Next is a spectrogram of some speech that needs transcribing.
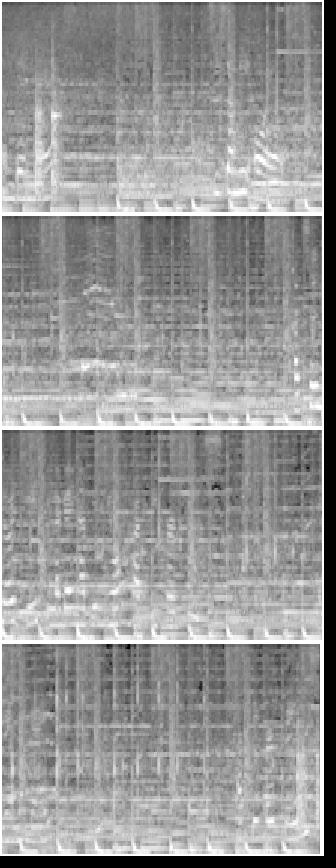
And then next, sesame oil. At sunod is, ilagay natin yung hot pepper paste. Ayan na guys. Hot pepper paste.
